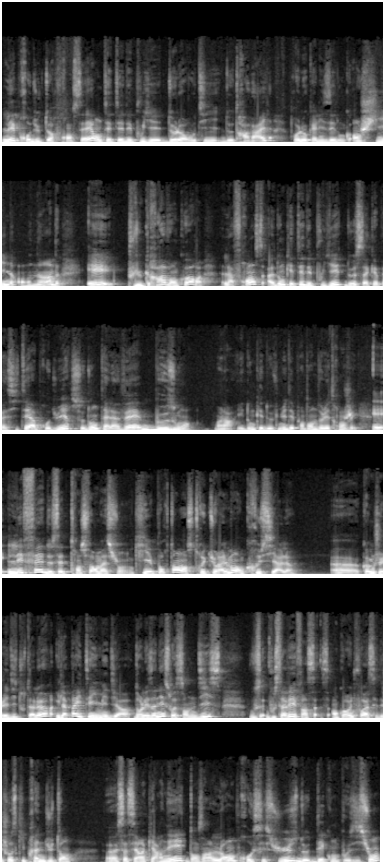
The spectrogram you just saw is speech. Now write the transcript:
les producteurs français ont été dépouillés de leurs outils de travail, relocalisés donc en Chine, en Inde, et plus grave encore, la France a donc été dépouillée de sa capacité à produire ce dont elle avait besoin. Voilà, et donc est devenue dépendante de l'étranger. Et l'effet de cette transformation, qui est pourtant structurellement crucial, euh, comme je l'ai dit tout à l'heure, il n'a pas été immédiat. Dans les années 70, vous, savez, encore une fois, c'est des choses qui prennent du temps. Euh, ça s'est incarné dans un lent processus de décomposition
